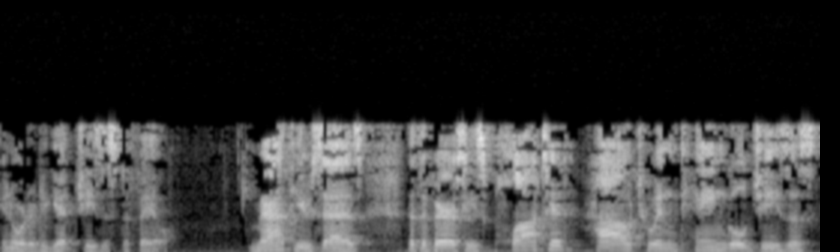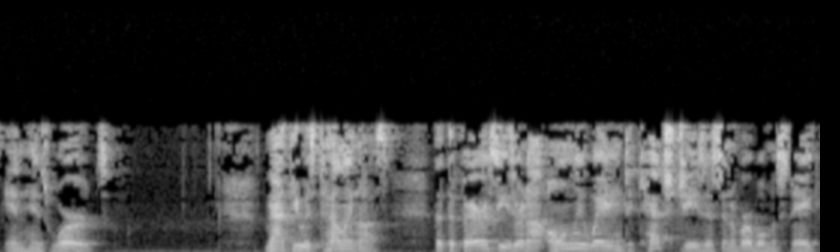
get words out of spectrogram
in order to get Jesus to fail. Matthew says that the Pharisees plotted how to entangle Jesus in his words. Matthew is telling us that the Pharisees are not only waiting to catch Jesus in a verbal mistake,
